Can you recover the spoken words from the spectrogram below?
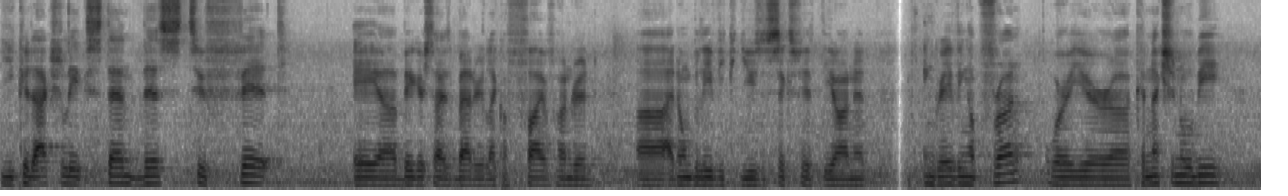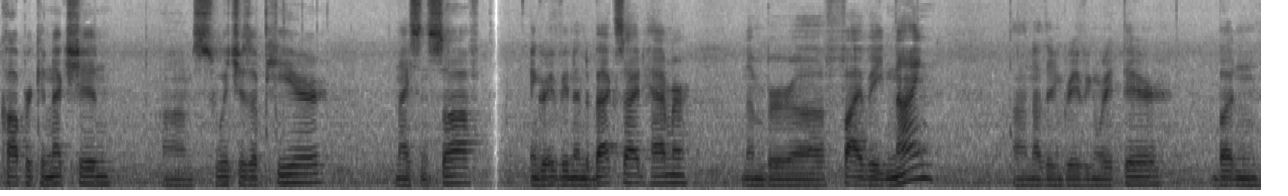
you could actually extend this to fit a uh, bigger size battery like a 500. Uh, I don't believe you could use a 650 on it. Engraving up front where your uh, connection will be, copper connection, um, switches up here, nice and soft. Engraving in the backside, hammer, number uh, 589. Another engraving right there, button,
